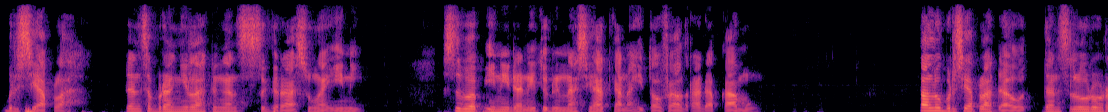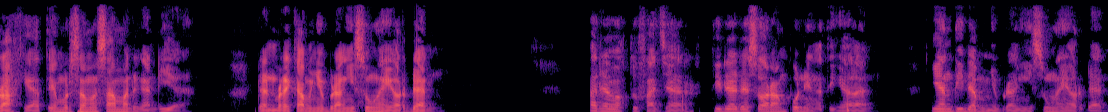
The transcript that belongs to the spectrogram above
Bersiaplah, dan seberangilah dengan segera sungai ini, sebab ini dan itu dinasihatkan Ahitofel terhadap kamu. Lalu bersiaplah Daud dan seluruh rakyat yang bersama-sama dengan dia, dan mereka menyeberangi sungai Yordan. Pada waktu fajar, tidak ada seorang pun yang ketinggalan, yang tidak menyeberangi sungai Yordan.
